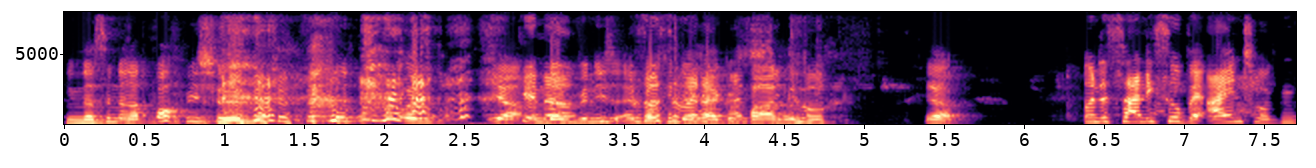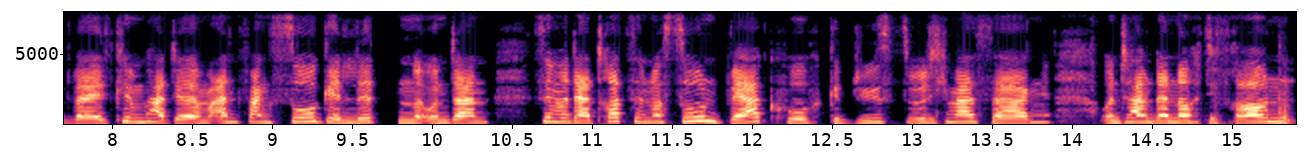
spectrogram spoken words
Ninas Hinterrad, ach, wie schön. und ja, genau. und dann bin ich einfach so hinterher gefahren. Und, ja. Und es fand ich so beeindruckend, weil Kim hat ja am Anfang so gelitten und dann sind wir da trotzdem noch so einen Berg hoch gedüst, würde ich mal sagen, und haben dann noch die Frauen,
